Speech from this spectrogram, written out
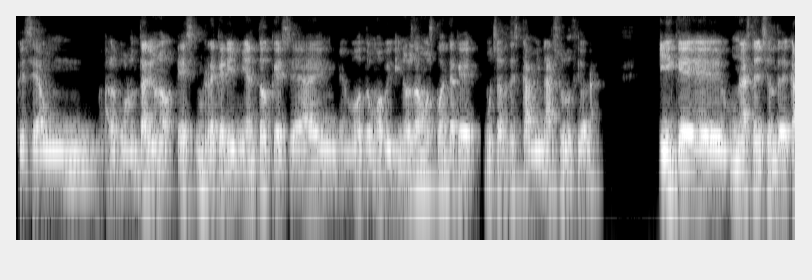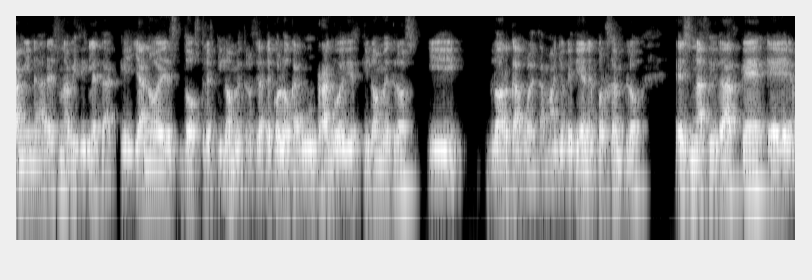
que sea un, algo voluntario, no, es un requerimiento que sea en, en automóvil y nos damos cuenta que muchas veces caminar soluciona y que una extensión de caminar es una bicicleta, que ya no es 2-3 kilómetros, ya te coloca en un rango de 10 kilómetros y Lorca, por el tamaño que tiene, por ejemplo, es una ciudad que eh,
